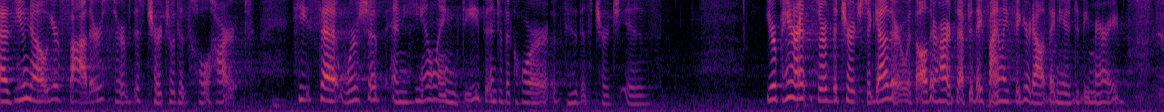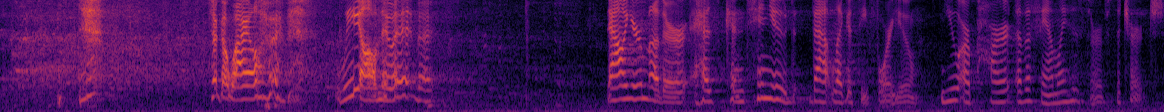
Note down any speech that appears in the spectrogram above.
As you know, your father served this church with his whole heart. He set worship and healing deep into the core of who this church is. Your parents served the church together with all their hearts after they finally figured out they needed to be married. Took a while. we all knew it, but now your mother has continued that legacy for you. You are part of a family who serves the church.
